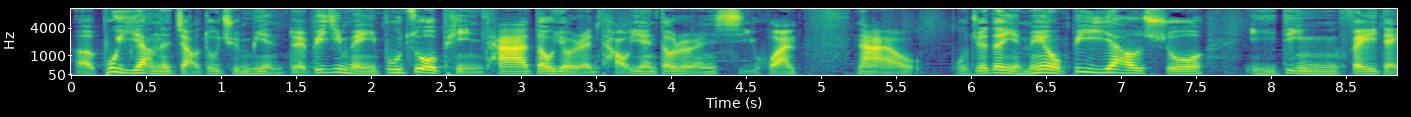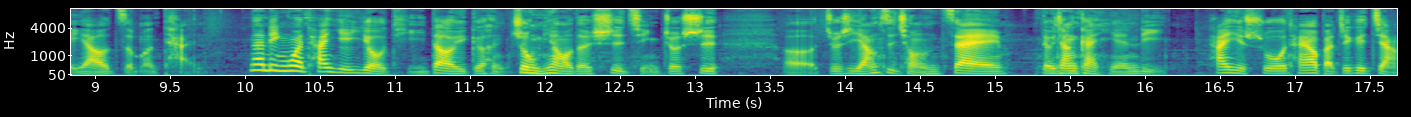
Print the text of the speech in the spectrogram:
呃，不一样的角度去面对，毕竟每一部作品它都有人讨厌，都有人喜欢。那我觉得也没有必要说一定非得要怎么谈。那另外他也有提到一个很重要的事情，就是呃，就是杨紫琼在得奖感言里，他也说他要把这个奖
